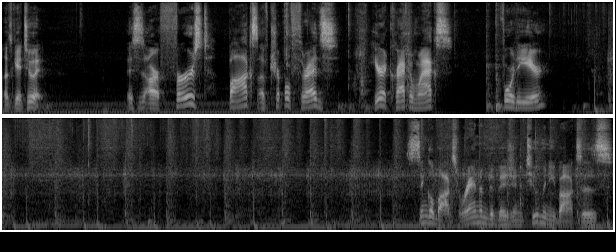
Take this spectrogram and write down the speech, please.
let's get to it. This is our first box of triple threads here at Crackin Wax for the year. Single box, random division, two mini boxes,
